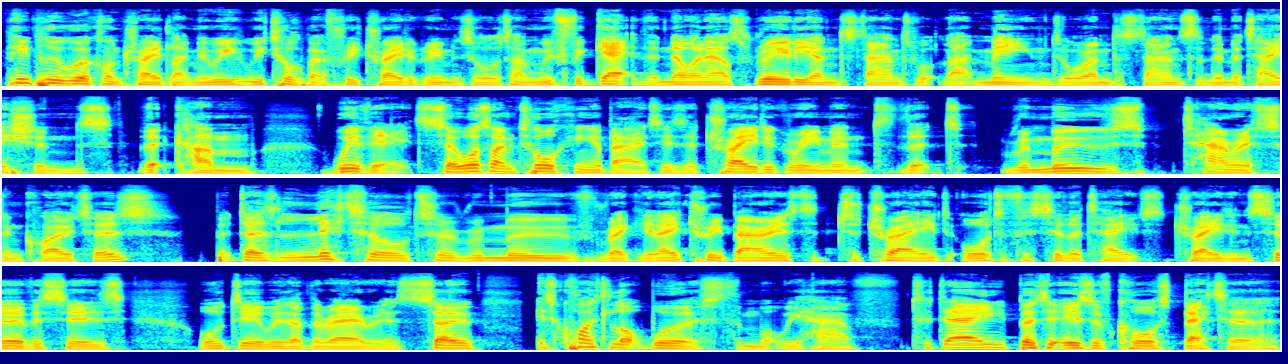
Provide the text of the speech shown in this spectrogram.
people who work on trade like me, we, we talk about free trade agreements all the time. We forget that no one else really understands what that means or understands the limitations that come with it. So, what I'm talking about is a trade agreement that removes tariffs and quotas, but does little to remove regulatory barriers to, to trade or to facilitate trade in services or deal with other areas. So, it's quite a lot worse than what we have today, but it is, of course, better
